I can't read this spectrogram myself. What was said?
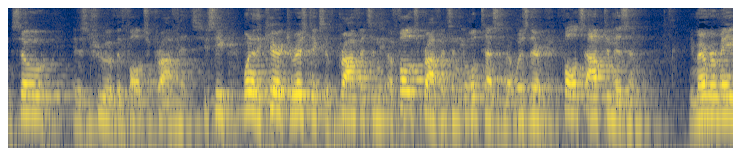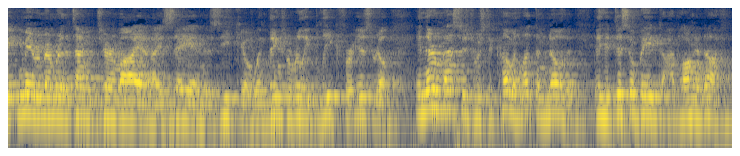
And so it is true of the false prophets. You see, one of the characteristics of prophets and uh, false prophets in the Old Testament was their false optimism. You remember, may, you may remember in the time of Jeremiah and Isaiah and Ezekiel when things were really bleak for Israel. And their message was to come and let them know that they had disobeyed God long enough.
